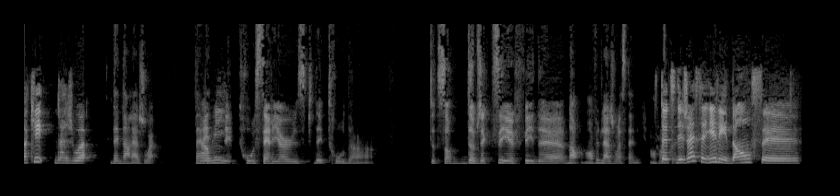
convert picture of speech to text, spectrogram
OK, de la joie. D'être dans la joie. Ah oui. d'être trop sérieuse, puis d'être trop dans toutes sortes d'objectifs et de... Non, on veut de la joie cette année. T'as-tu déjà essayé les danses, euh... tu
